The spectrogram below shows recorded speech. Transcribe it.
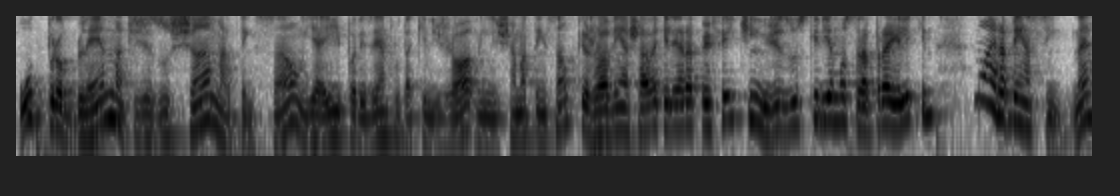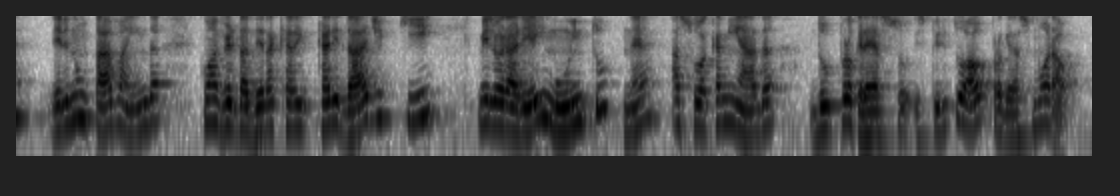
O problema que Jesus chama a atenção, e aí, por exemplo, daquele jovem, ele chama a atenção porque o jovem achava que ele era perfeitinho. Jesus queria mostrar para ele que não era bem assim, né? Ele não estava ainda com a verdadeira caridade que melhoraria e muito, né, a sua caminhada do progresso espiritual, progresso moral.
